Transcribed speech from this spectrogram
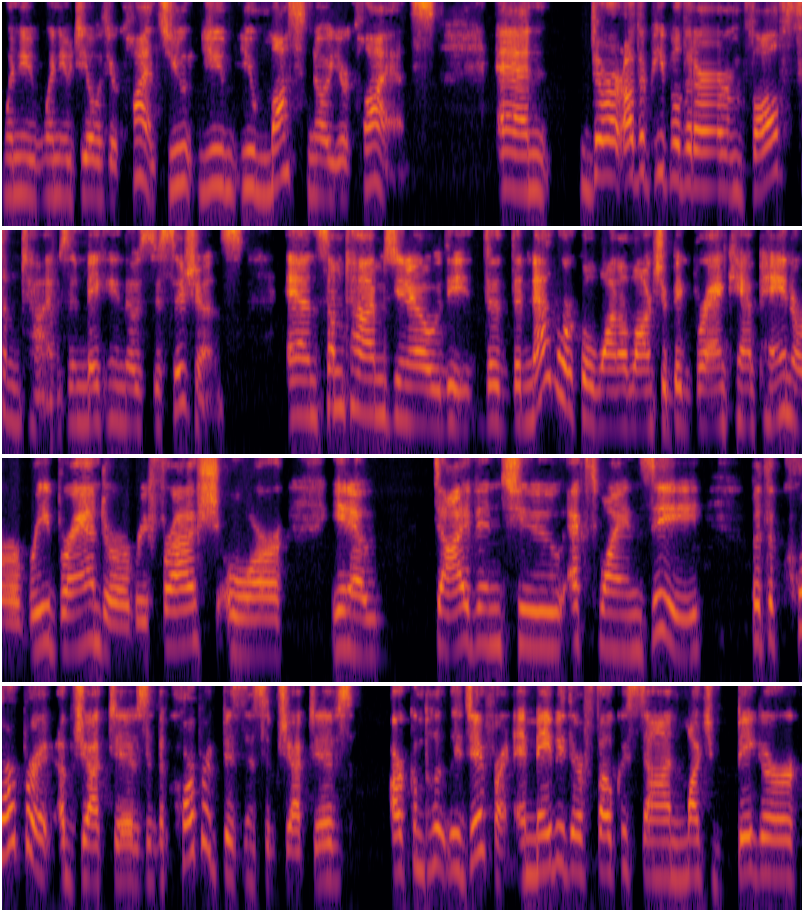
when you when you deal with your clients. You you you must know your clients, and there are other people that are involved sometimes in making those decisions and sometimes you know the the, the network will want to launch a big brand campaign or a rebrand or a refresh or you know dive into x y and z. But the corporate objectives and the corporate business objectives are completely different. And maybe they're focused on much bigger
